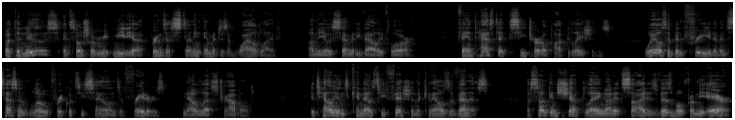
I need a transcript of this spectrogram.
But the news and social media brings us stunning images of wildlife on the Yosemite Valley floor. Fantastic sea turtle populations. Whales have been freed of incessant low frequency sounds of freighters now less traveled. Italians can now see fish in the canals of Venice. A sunken ship laying on its side is visible from the air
